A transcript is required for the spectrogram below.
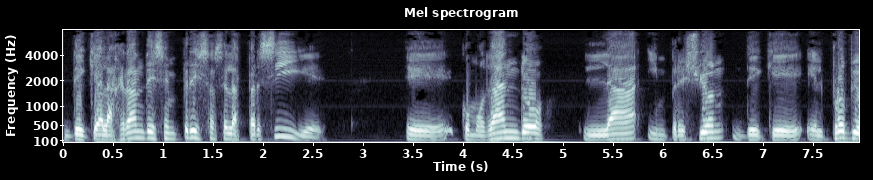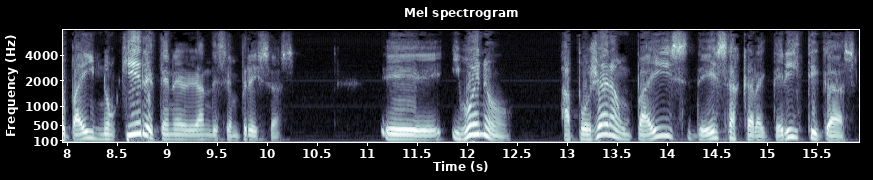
de que a las grandes empresas se las persigue, eh, como dando la impresión de que el propio país no quiere tener grandes empresas. Eh, y bueno, apoyar a un país de esas características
